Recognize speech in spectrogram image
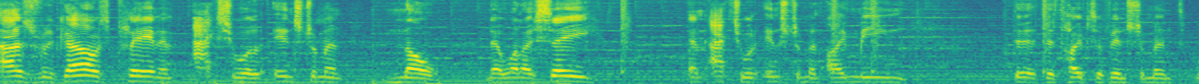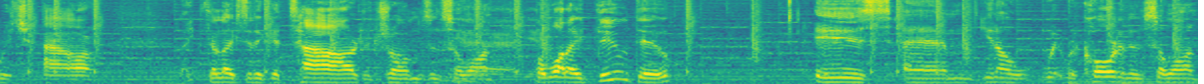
as regards playing an actual instrument, no. Now, when I say an actual instrument, I mean the, the types of instrument which are like the likes of the guitar, the drums, and so on. Yeah, yeah. But what I do do is um, you know with recording and so on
